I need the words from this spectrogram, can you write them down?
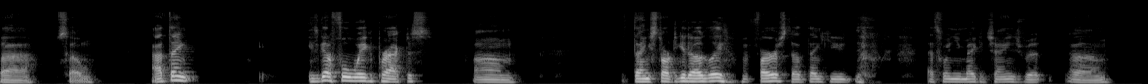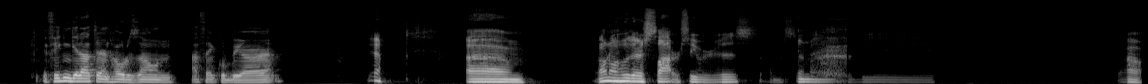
Uh, so I think he's got a full week of practice. Um, things start to get ugly at first, I think you that's when you make a change. But um, if he can get out there and hold his own, I think we'll be all right. Um, I don't know who their slot receiver is. I'm assuming it would be wow,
